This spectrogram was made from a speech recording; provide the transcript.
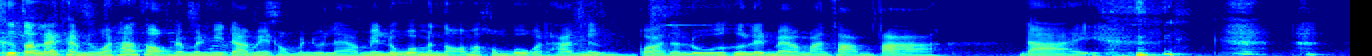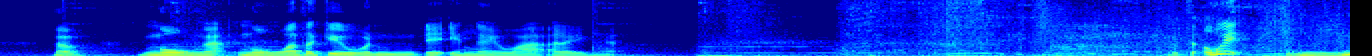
คือตอนแรกแขมนึกว่าท่าสองเนี่ยมันมีดาเมจของมันอยู่แล้ว ไม่รู้ว่ามันต้องเอามาคอมโบกับท่าหนึ่ง กว่าจะรู้ก็คือเล่นไปประมาณสามตา ได้ แบบงงอะงงว่าสกิลมันเอ๊ะยังไงวะ อะไรอย่างเงี้ยโอ้ยโอ้โห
